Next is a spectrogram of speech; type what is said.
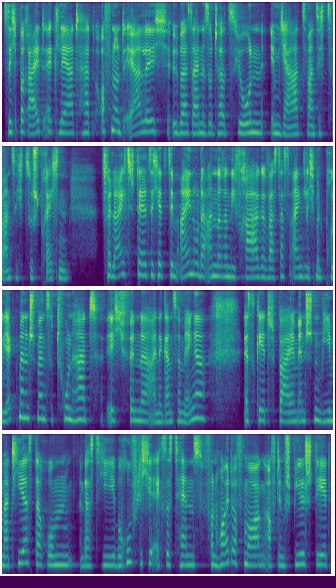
sich bereit erklärt hat, offen und ehrlich über seine Situation im Jahr 2020 zu sprechen. Vielleicht stellt sich jetzt dem einen oder anderen die Frage, was das eigentlich mit Projektmanagement zu tun hat. Ich finde eine ganze Menge. Es geht bei Menschen wie Matthias darum, dass die berufliche Existenz von heute auf morgen auf dem Spiel steht,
